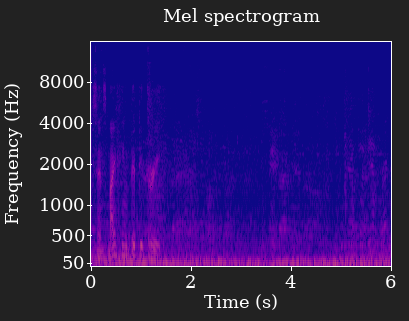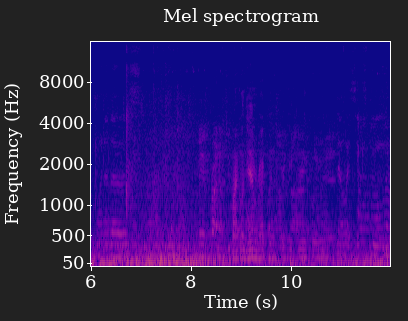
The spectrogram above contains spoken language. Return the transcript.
Since 1953. Jim wrecked one of those. Michael Jim wrecked a 53 Corvette. No, it's 66.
